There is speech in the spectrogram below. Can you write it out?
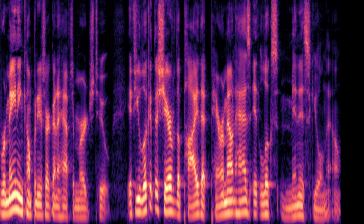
remaining companies are going to have to merge too. If you look at the share of the pie that Paramount has, it looks minuscule now.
